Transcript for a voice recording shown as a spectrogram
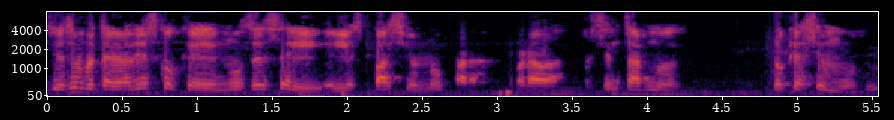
yo siempre te agradezco que nos des el, el espacio, ¿no? Para, para presentarnos lo que hacemos, ¿no?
